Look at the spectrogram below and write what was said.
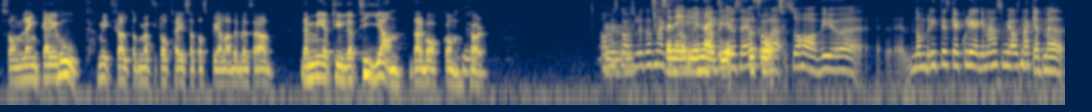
som länkar ihop mittfältet, om jag förstått Hayes sätt att spela, det vill säga den mer tydliga tian där bakom mm. Kör. Om vi ska avsluta snacket Sen är det ju om WSL bara, så har vi ju eh, de brittiska kollegorna som jag har snackat med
